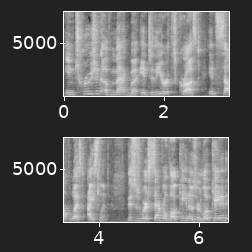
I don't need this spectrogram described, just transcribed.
intrusion of magma into the Earth's crust in southwest Iceland. This is where several volcanoes are located,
